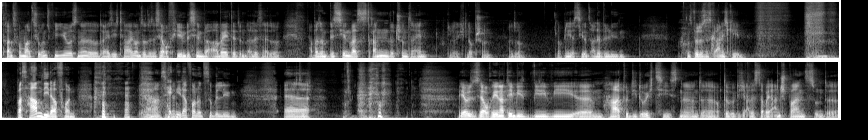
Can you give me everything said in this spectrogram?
Transformationsvideos, ne, so 30 Tage und so, das ist ja auch viel ein bisschen bearbeitet und alles, also, aber so ein bisschen was dran wird schon sein. Ich glaube schon. Also, ich glaube nicht, dass die uns alle belügen. Sonst würde es das gar nicht geben. Was haben die davon? Ja, was hätten die davon, uns zu belügen? Äh, Ja, aber es ist ja auch je nachdem, wie, wie, wie ähm, hart du die durchziehst, ne? Und äh, ob du wirklich alles dabei anspannst und äh,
